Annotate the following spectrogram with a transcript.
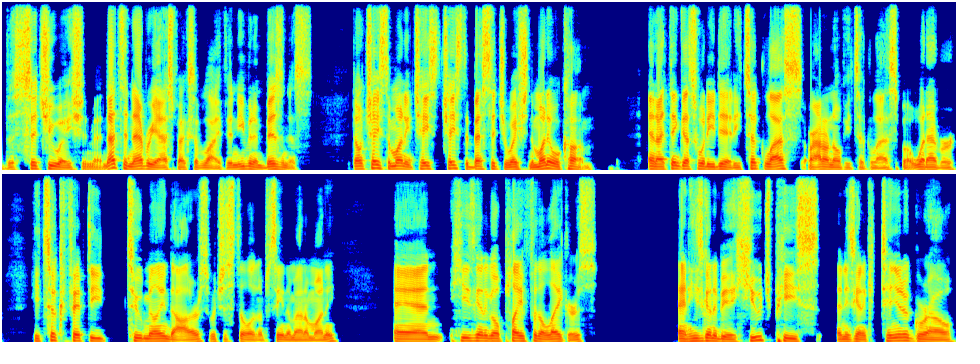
the situation, man. That's in every aspects of life and even in business. Don't chase the money. Chase chase the best situation. The money will come. And I think that's what he did. He took less, or I don't know if he took less, but whatever. He took $52 million, which is still an obscene amount of money. And he's going to go play for the Lakers. And he's going to be a huge piece and he's going to continue to grow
